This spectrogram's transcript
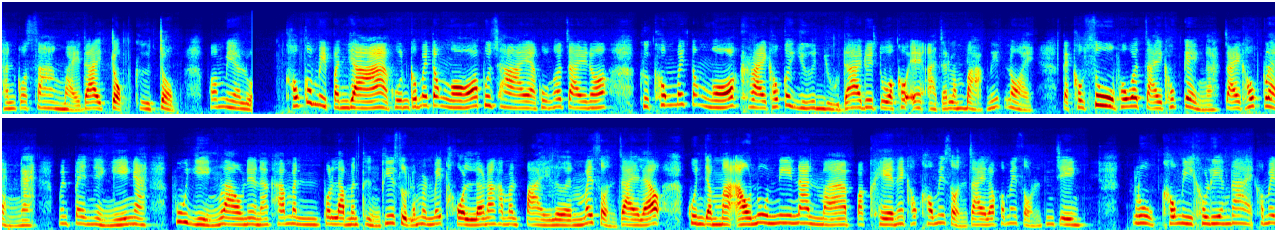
ฉันก็สร้างใหม่ได้จบคือจบ เพราะเมียหลวง เขาก็มีปัญญา คุณก็ไม่ต้องง้อผู้ชายอะคุณเข้าใจเนาะคือเขาไม่ต้องง้อใครเขาก็ยืนอยู่ได้ด้วยตัวเขาเองอาจจะลำบากนิดหน่อย แต่เขาสู้เพราะว่าใจเขาเก่งไงใจเขาแกร่งไงมันเป็นอย่างนี้ไงผู้หญิงเราเนี่ยนะคะมันพอเรามันถึงที่สุดแล้วมันไม่ทนแล้วนะคะ มันไปเลยมันไม่สนใจแล้ว คุณจะมาเอานู่นนี่นั่นมาประเคนให้เขาเขาไม่สนใจแล้วเขาไม่สนจริง ๆ ลูกเขามีเขาเลี้ยงได้เขาไม่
